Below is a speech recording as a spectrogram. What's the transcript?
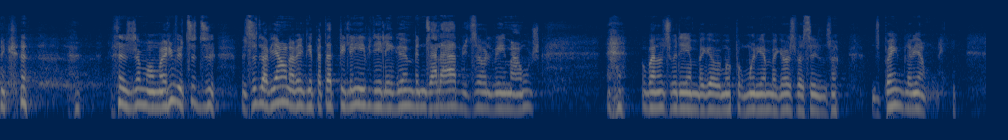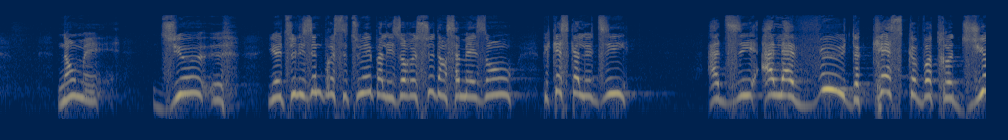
Mon mari, veux-tu de la viande avec des patates pilées, des légumes, puis une salade, puis ça, lui, il mange. Ou ben non, je veux des hamburgers. Moi, pour moi, les hamburgers, c'est du pain et de la viande. Non, mais Dieu, euh, il a utilisé une prostituée, puis elle les a reçus dans sa maison. Puis qu'est-ce qu'elle a dit? Elle dit, à la vue de qu'est-ce que votre Dieu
